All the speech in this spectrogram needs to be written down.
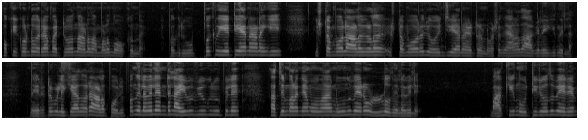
പൊക്കിക്കൊണ്ട് വരാൻ പറ്റുമെന്നാണ് നമ്മൾ നോക്കുന്നത് അപ്പോൾ ഗ്രൂപ്പ് ക്രിയേറ്റ് ചെയ്യാനാണെങ്കിൽ ഇഷ്ടംപോലെ ആളുകൾ ഇഷ്ടംപോലെ ജോയിൻ ചെയ്യാനായിട്ടുണ്ട്. പക്ഷെ ഞാനത് ആഗ്രഹിക്കുന്നില്ല. നേരിട്ട് വിളിക്കാതെ ഒരാളെ പോലും. ഇപ്പോൾ നിലവിൽ എന്റെ ലൈവ് വ്യൂ ഗ്രൂപ്പിൽ സത്യം പറഞ്ഞാൽ മൂന്നാ മൂന്ന് പേരേ ഉള്ളൂ നിലവിൽ ബാക്കി നൂറ്റി ഇരുപത് പേരെയും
